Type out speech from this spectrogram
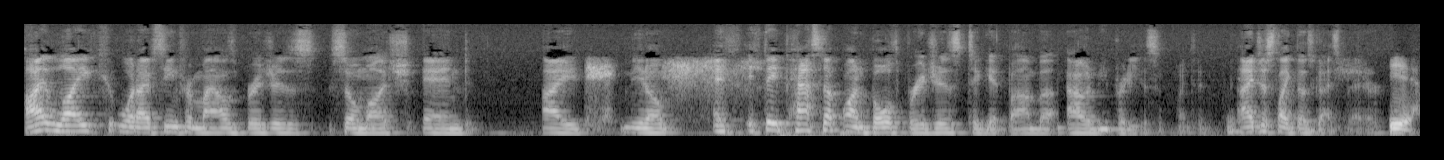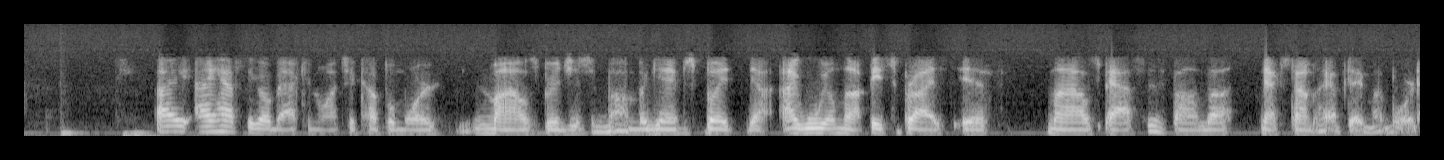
I like what I've seen from Miles Bridges so much, and I, you know, if, if they passed up on both Bridges to get Bamba, I would be pretty disappointed. I just like those guys better. Yeah. I, I have to go back and watch a couple more Miles Bridges and Bamba games, but yeah, I will not be surprised if Miles passes Bamba next time I update my board.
